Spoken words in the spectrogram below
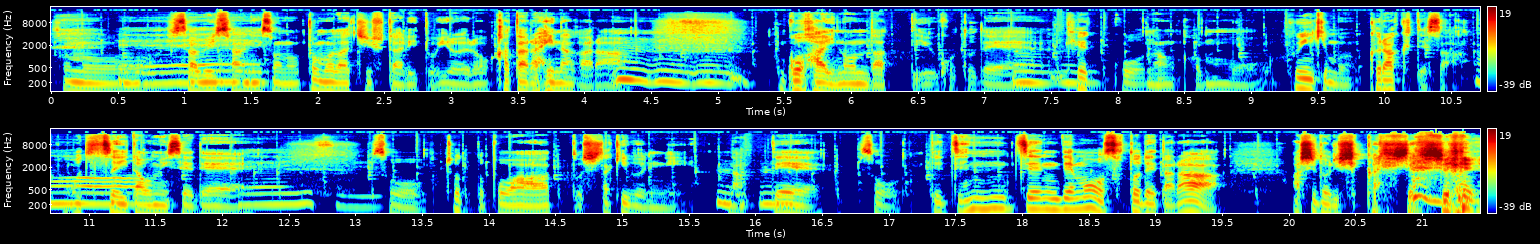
そのへー久々にその友達2人といろいろ語らいながらうんうんうん。5杯飲んだっていうことで、うんうん。結構なんかもう雰囲気も暗くてさ落ち着いたお店で、えーいいね。そうちょっとぽわーっとした気分になって、そう。で全然でも外出たら足取りしっかりしてるし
